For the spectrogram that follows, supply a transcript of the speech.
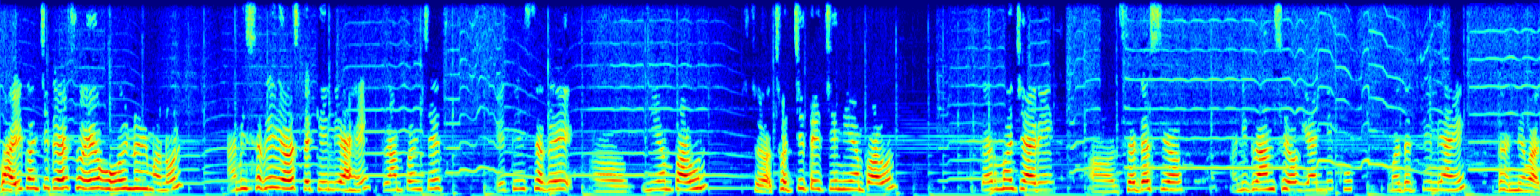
भाविकांची गैरसोय होऊ नये म्हणून आम्ही सगळी व्यवस्था केली आहे. ग्रामपंचायत येथील सगळे नियम पाळून स्व- स्वच्छतेचे नियम पाळून कर्मचारी सदस्य आणि ग्रामसेवक यांनी खूप मदत केली आहे. धन्यवाद.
